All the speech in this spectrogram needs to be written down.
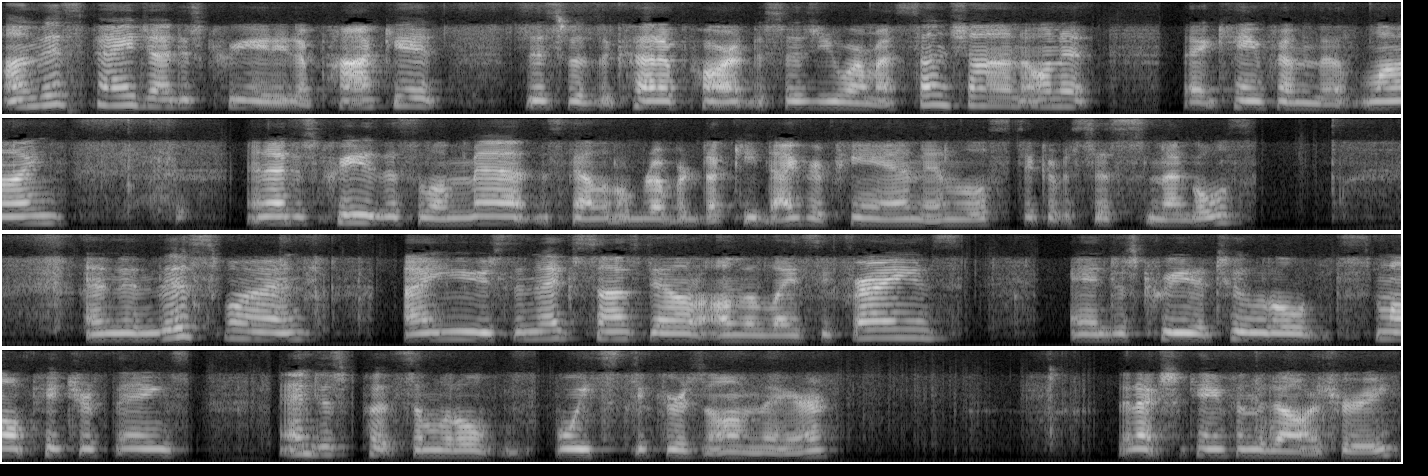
On this page I just created a pocket. This was a cut apart that says you are my sunshine on it. That came from the line and I just created this little mat. It's got a little rubber ducky diaper pan and a little sticker that says Snuggles. And then this one, I used the next size down on the lacy frames and just created two little small picture things and just put some little voice stickers on there that actually came from the Dollar Tree.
